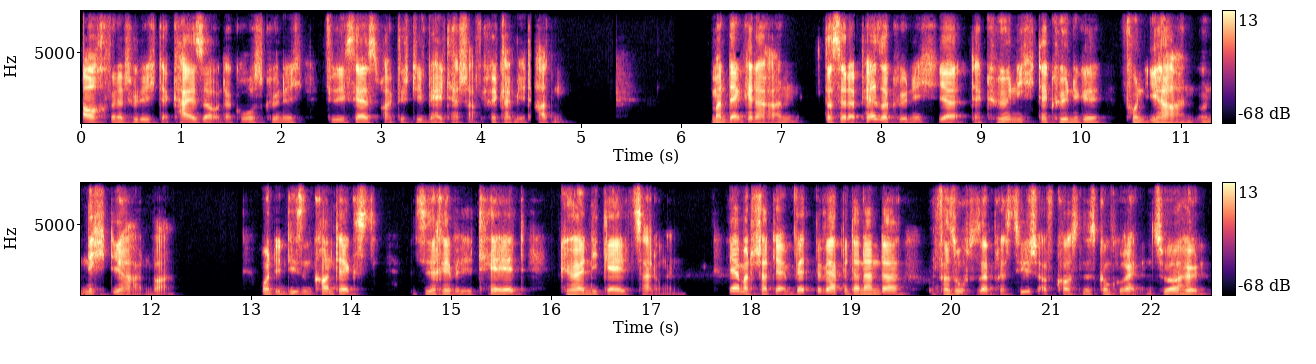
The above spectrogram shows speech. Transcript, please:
Auch wenn natürlich der Kaiser und der Großkönig für sich selbst praktisch die Weltherrschaft reklamiert hatten. Man denke daran, dass ja der Perserkönig ja der König der Könige von Iran und nicht Iran war. Und in diesem Kontext, dieser Rivalität, gehören die Geldzahlungen. Ja, man stand ja im Wettbewerb miteinander und versuchte sein Prestige auf Kosten des Konkurrenten zu erhöhen.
